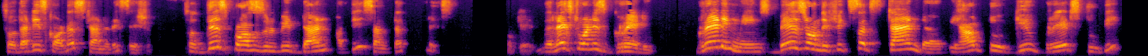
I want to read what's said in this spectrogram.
So that is called as standardization. So this process will be done at the center place. Okay. The next one is grading. Grading means based on the fixed standard, we have to give grades to the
